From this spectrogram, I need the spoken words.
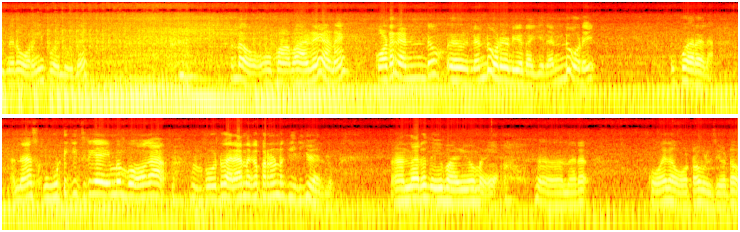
ചിന്നേരം ഉറങ്ങിപ്പോയെന്ന് തോന്നേ കണ്ടോ? മഴയാണേ. കുട രണ്ടു രണ്ട് കുടയുണ്ട് ചേട്ടാക്കി രണ്ട് കുടയും ഉപ്പ് കയറാനാ എന്നാൽ സ്കൂട്ടിക്ക് ഇച്ചിരി കഴിയുമ്പം പോകാം. പോയിട്ട് വരാമെന്നൊക്കെ പറഞ്ഞുകൊണ്ടൊക്കെ ഇരിക്കുമായിരുന്നു അന്നേരം ദൈവം മഴയോ മഴയാ. ആ, അന്നേരം പോയതാ ഓട്ടോ വിളിച്ചു കേട്ടോ.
